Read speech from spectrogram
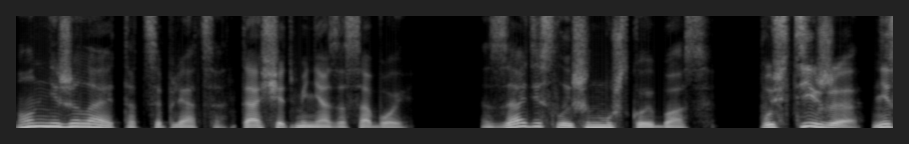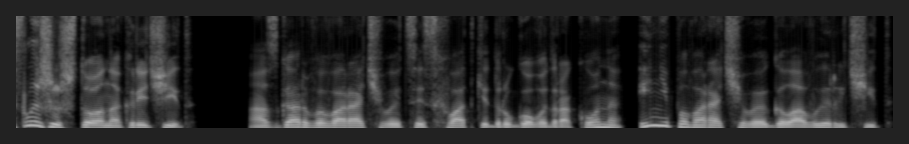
Он не желает отцепляться, тащит меня за собой. Сзади слышен мужской бас. «Пусти же! Не слышишь, что она кричит?» Асгар выворачивается из схватки другого дракона и, не поворачивая головы, рычит.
